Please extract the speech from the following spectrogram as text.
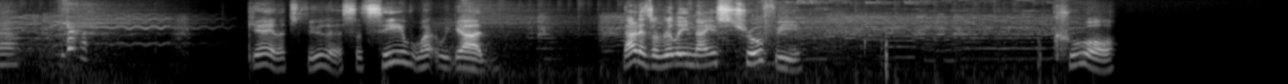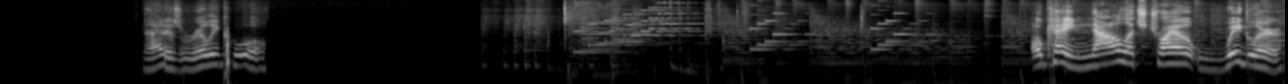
Okay, let's do this. Let's see what we got. That is a really nice trophy. Cool. That is really cool. Okay, now let's try out Wiggler.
